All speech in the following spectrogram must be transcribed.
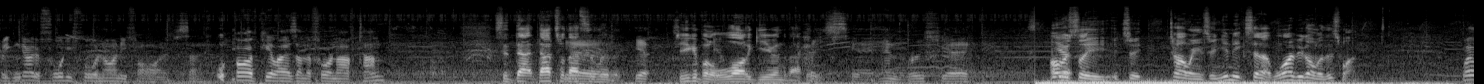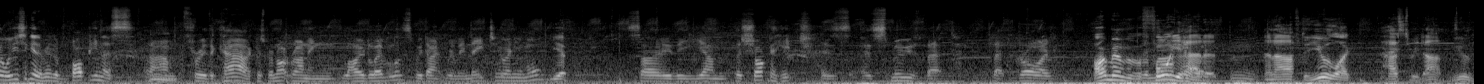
We can go to 44.95, so five kilos under four and a half ton. So that that's what that's yeah, delivered. Yeah, So you can put a lot of gear in the back of this. yeah, and the roof, yeah. Obviously, it's a towing. It's a unique setup. Why have you gone with this one? Well, we used to get a bit of boppiness Mm. um, through the car because we're not running load levelers. We don't really need to anymore. Yep. So the um, the shocker hitch has, has smoothed that that drive. I remember before you had it Remarkably. and after, you were like, has to be done. You,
